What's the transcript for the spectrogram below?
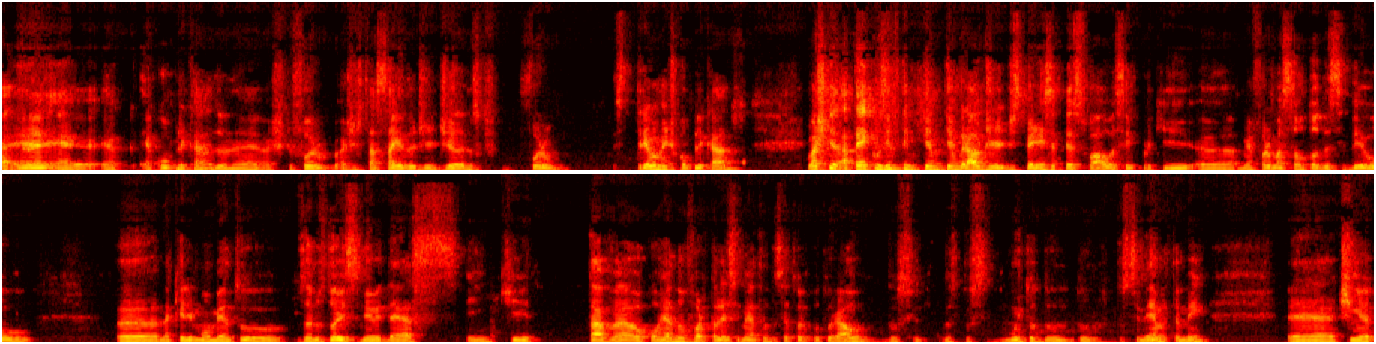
É, é, é, é, complicado, né? Acho que foram. A gente está saindo de, de, anos que foram extremamente complicados. Eu acho que até, inclusive, tem, tem, tem um grau de, de, experiência pessoal, assim, porque uh, minha formação toda se deu uh, naquele momento dos anos 2010, em que estava ocorrendo um fortalecimento do setor cultural, do, do, do muito do, do, cinema também. É, tinha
